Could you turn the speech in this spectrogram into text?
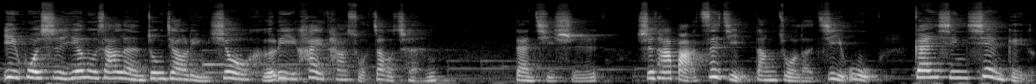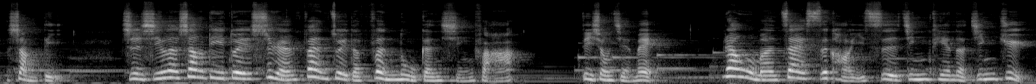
亦或是耶路撒冷宗教领袖合力害他所造成。但其实是他把自己当作了祭物，甘心献给上帝。止息了上帝对世人犯罪的愤怒跟刑罚。弟兄姐妹，让我们再思考一次今天的金句：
